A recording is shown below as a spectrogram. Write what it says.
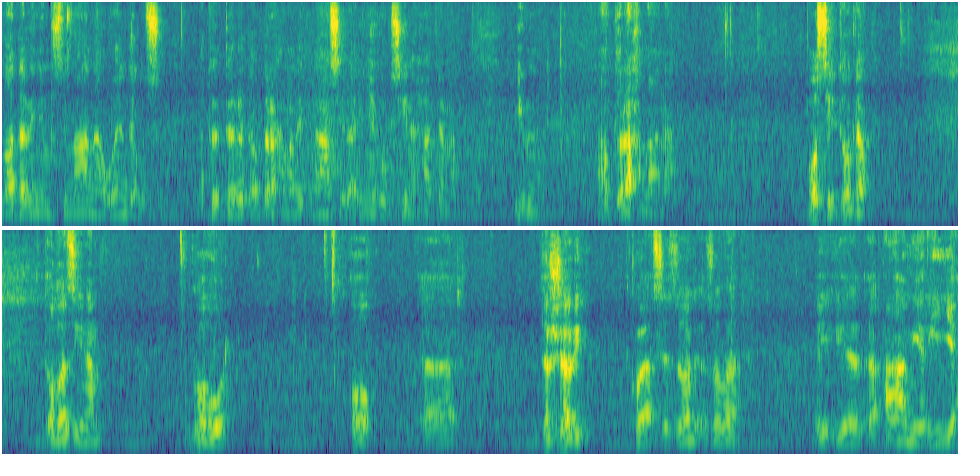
vladavine muslimana u Endelusu. A to je period Abdurrahmana ibn Nasira i njegovog sina Hakama ibn Abdurrahmana. Poslije toga dolazi nam govor o e, državi koja se zove, zove e, Amirije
